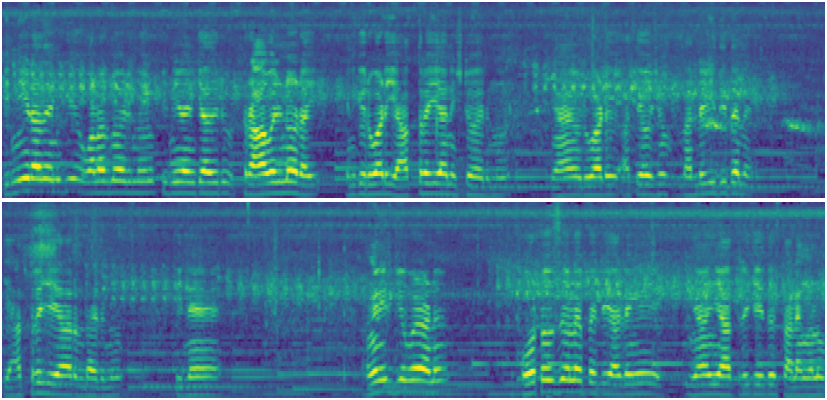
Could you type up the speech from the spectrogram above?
പിന്നീട് അത് എനിക്ക് വളർന്നു വരുന്നതും പിന്നീട് എനിക്കതൊരു ട്രാവലിനോടായി. എനിക്ക് ഒരുപാട് യാത്ര ചെയ്യാൻ ഇഷ്ടമായിരുന്നു. ഞാൻ ഒരുപാട് അത്യാവശ്യം നല്ല രീതിയിൽ തന്നെ യാത്ര ചെയ്യാറുണ്ടായിരുന്നു. പിന്നെ അങ്ങനെ ഇരിക്കുമ്പോഴാണ് ഫോട്ടോസുകളെ പറ്റി അല്ലെങ്കിൽ ഞാൻ യാത്ര ചെയ്ത സ്ഥലങ്ങളും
